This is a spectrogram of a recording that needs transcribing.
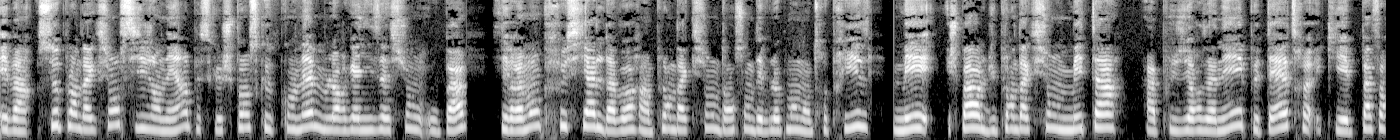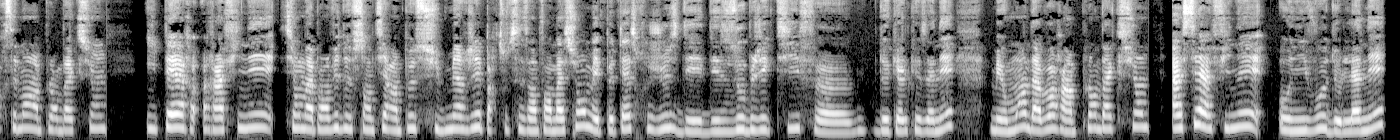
Eh ben ce plan d'action si j'en ai un parce que je pense que qu'on aime l'organisation ou pas, c'est vraiment crucial d'avoir un plan d'action dans son développement d'entreprise mais je parle du plan d'action méta à plusieurs années, peut-être, qui est pas forcément un plan d'action hyper raffiné si on n'a pas envie de se sentir un peu submergé par toutes ces informations, mais peut-être juste des, objectifs euh, de quelques années, mais au moins d'avoir un plan d'action assez affiné au niveau de l'année,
